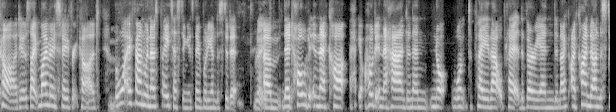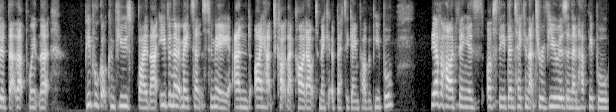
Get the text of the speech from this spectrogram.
card. It was like my most favorite card. Mm. But what I found when I was playtesting is nobody understood it. right. Um, they'd hold it in their car, hold it in their hand, and then not want to play that or play it at the very end. And I, I kind of understood that at that point that people got confused by that, even though it made sense to me. And I had to cut that card out to make it a better game for other people. The other hard thing is obviously then taking that to reviewers and then have people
